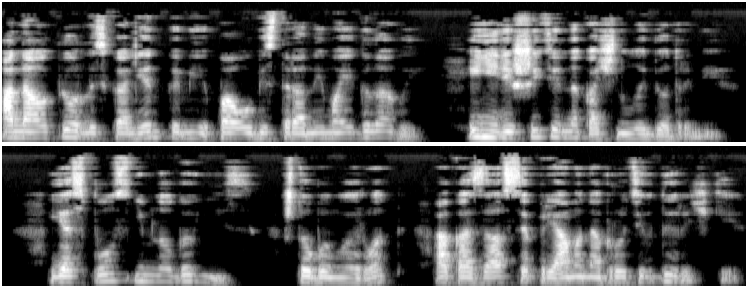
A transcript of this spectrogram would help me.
Она уперлась коленками по обе стороны моей головы и нерешительно качнула бедрами. Я сполз немного вниз, чтобы мой рот оказался прямо напротив дырочки,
